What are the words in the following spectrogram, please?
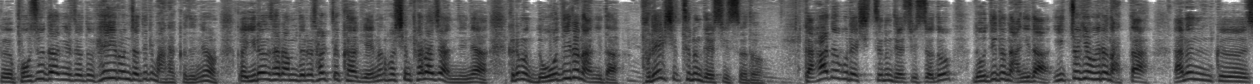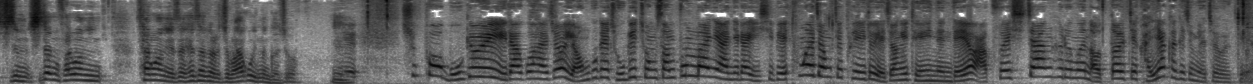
그 보수당에서도 회의론자들이 많았거든요. 그러니까 이런 사람들을 설득하기에는 훨씬 편하지 않느냐. 그러면 노딜은 아니다. 브렉시트는 될 수 있어도. 그러니까 하드 브렉시트는 될 수 있어도 노딜은 아니다. 이쪽이 오히려 낫다 라는 그 지금 시장 상황 상황에서 해석을 좀 하고 있는 거죠. 예. 예. 슈퍼 목요일이라고 하죠. 영국의 조기 총선뿐만이 아니라 ECB 통화정책 회의도 예정이 돼 있는데요. 앞으로의 시장 흐름은 어떨지 간략하게 좀 여쭤볼게요.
